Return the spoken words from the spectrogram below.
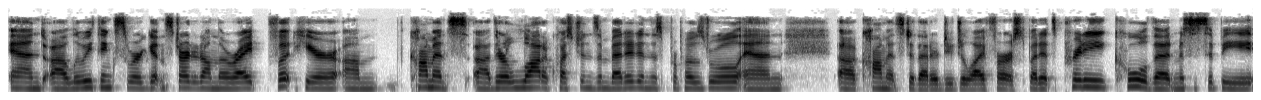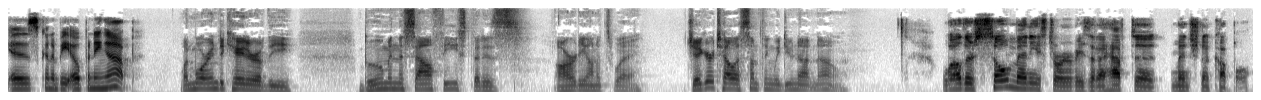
And uh, Louis thinks we're getting started on the right foot here. Um, comments. Uh, there are a lot of questions embedded in this proposed rule, and uh, comments to that are due July 1st. But it's pretty cool that Mississippi is going to be opening up. One more indicator of the boom in the Southeast that is already on its way. Jigar, tell us something we do not know. Well, there's so many stories that I have to mention a couple.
